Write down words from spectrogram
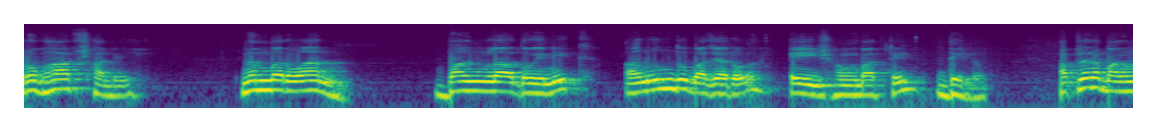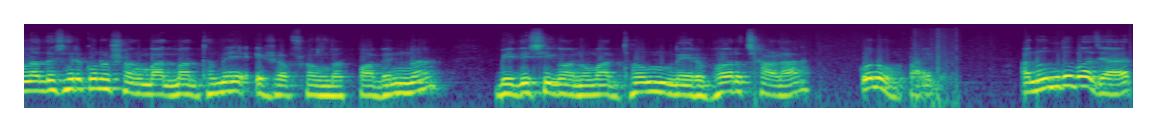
প্রভাবশালী নম্বর ওয়ান বাংলা দৈনিক আনন্দবাজারও এই সংবাদটি দিল। আপনারা বাংলাদেশের কোনো সংবাদ মাধ্যমে এসব সংবাদ পাবেন না। বিদেশি গণমাধ্যম নির্ভর ছাড়া কোনো উপায় নেই। আনন্দবাজার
